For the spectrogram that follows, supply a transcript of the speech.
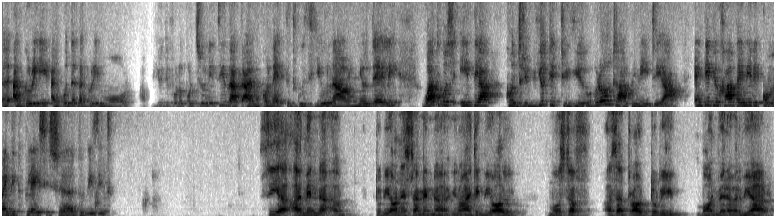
uh, agree. I couldn't agree more. Beautiful opportunity that I'm connected with you now in New Delhi. What was India contributed to you? Brought up in India and if you have any recommended places uh, to visit. See, uh, I mean, uh, to be honest, I mean, uh, you know, I think we all, most of us are proud to be born wherever we are.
